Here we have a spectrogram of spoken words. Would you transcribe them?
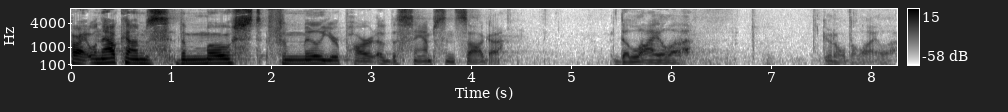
All right, well, now comes the most familiar part of the Samson saga. Delilah. Good old Delilah.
